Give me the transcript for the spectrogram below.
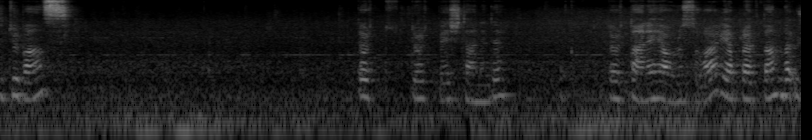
Titubans 4 4 5 tane de 4 tane yavrusu var. Yapraktan da 3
